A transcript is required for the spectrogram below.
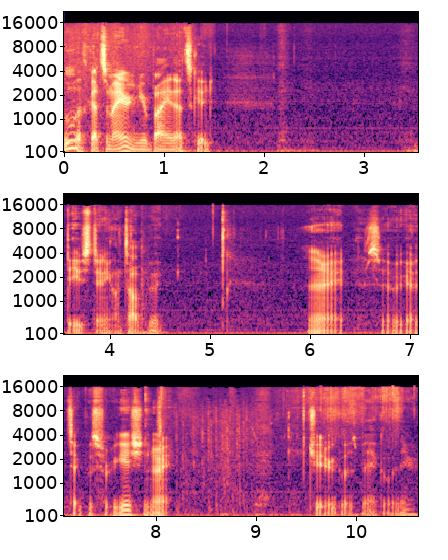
Ooh, I've got some iron nearby, that's good. Dave's standing on top of it. Alright, so we gotta tech this for irrigation. Alright. Trader goes back over there.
